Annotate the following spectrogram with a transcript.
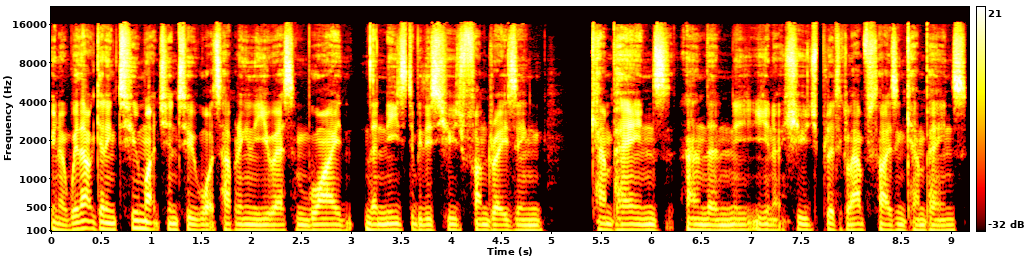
you know, without getting too much into what's happening in the US and why there needs to be this huge fundraising campaigns and then you know huge political advertising campaigns.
